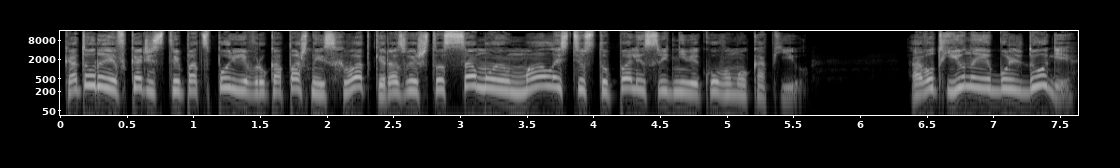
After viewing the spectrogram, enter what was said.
которые в качестве подспорья в рукопашной схватке разве что самую малость уступали средневековому копью. А вот юные бульдоги,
